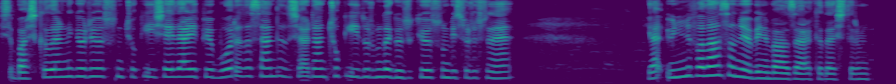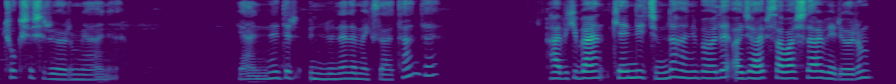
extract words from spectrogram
İşte başkalarını görüyorsun çok iyi şeyler yapıyor. Bu arada sen de dışarıdan çok iyi durumda gözüküyorsun bir sürüsüne. Ya ünlü falan sanıyor beni bazı arkadaşlarım. Çok şaşırıyorum yani. Yani nedir ünlü ne demek zaten de. Halbuki ben kendi içimde hani böyle acayip savaşlar veriyorum.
